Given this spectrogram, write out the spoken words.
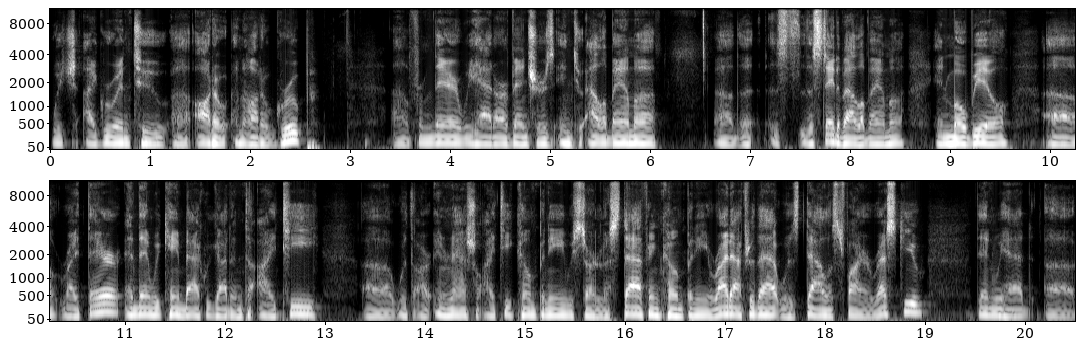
which I grew into uh, auto an auto group. Uh, from there, we had our ventures into Alabama, uh, the the state of Alabama in Mobile, uh, right there, and then we came back. We got into IT. with our international IT company, we started a staffing company. Right after that was Dallas Fire Rescue, then we had uh,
